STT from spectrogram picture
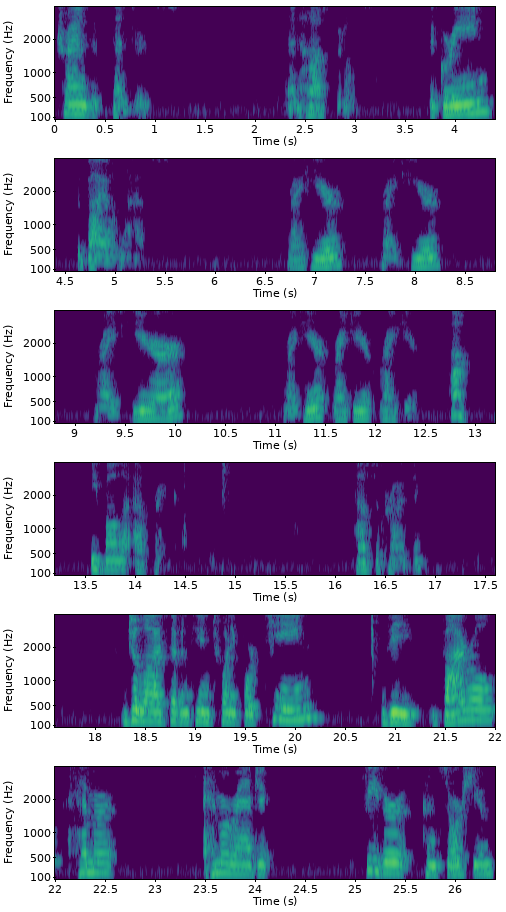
transit centers, and hospitals. The green, the biolabs. Right here, right here, right here, right here, right here, right here. Ah, Ebola outbreak. How surprising. July 17, 2014, the Viral Hemor Hemorrhagic Fever Consortium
